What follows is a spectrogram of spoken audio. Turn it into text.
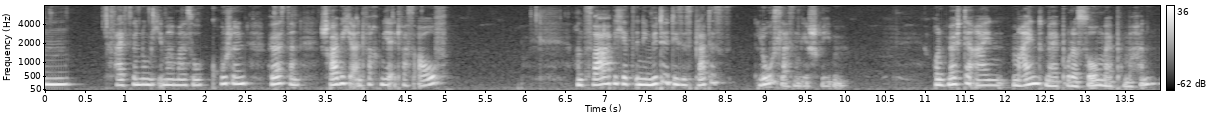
Mhm. Das heißt, wenn du mich immer mal so gruscheln hörst, dann schreibe ich einfach mir etwas auf. Und zwar habe ich jetzt in die Mitte dieses Blattes Loslassen geschrieben und möchte ein Mindmap oder Soulmap machen,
